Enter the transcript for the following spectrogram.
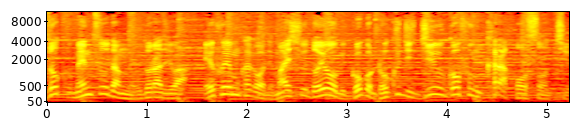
続メンツー団のウドラジは FM 香川で毎週土曜日午後6時15分から放送中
